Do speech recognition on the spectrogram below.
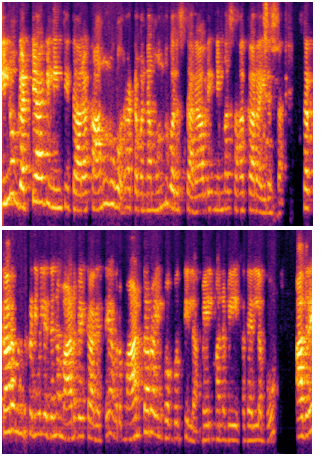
ಇನ್ನೂ ಗಟ್ಟಿಯಾಗಿ ನಿಂತಿದ್ದಾರಾ? ಕಾನೂನು ಹೋರಾಟವನ್ನ ಮುಂದುವರಿಸ್ತಾರ? ಅವ್ರಿಗೆ ನಿಮ್ಮ ಸಹಕಾರ ಇರುತ್ತಾ? ಸರ್ಕಾರ ಒಂದು ಕಡೆಯಲ್ಲಿ ಇದನ್ನ ಮಾಡ್ಬೇಕಾಗತ್ತೆ. ಅವ್ರು ಮಾಡ್ತಾರೋ ಇಲ್ವೋ ಗೊತ್ತಿಲ್ಲ. ಮೇಲ್ಮನವಿ ಅದೆಲ್ಲವೂ. ಆದ್ರೆ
